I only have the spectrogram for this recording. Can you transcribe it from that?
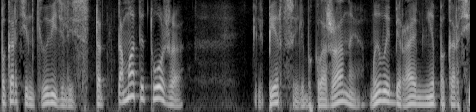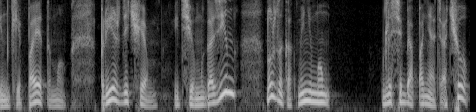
по картинке увиделись. Томаты тоже или перцы, или баклажаны, мы выбираем не по картинке. Поэтому прежде чем идти в магазин, нужно как минимум для себя понять, а что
